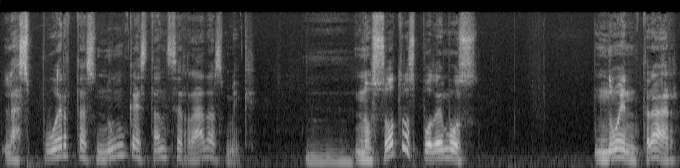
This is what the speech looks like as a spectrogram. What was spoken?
las puertas nunca están cerradas, Mick. Nosotros podemos no entrar,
